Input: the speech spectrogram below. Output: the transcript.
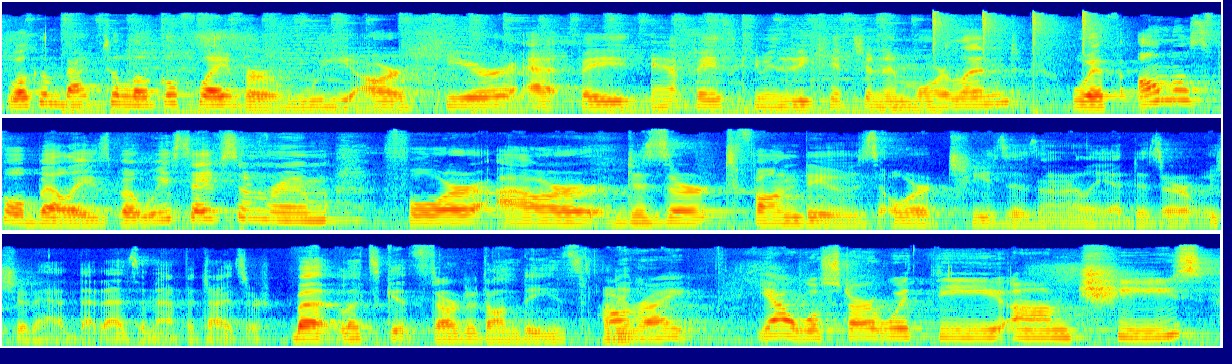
Welcome back to Local Flavor. We are here at Faye, Aunt Faye's Community Kitchen in Morland with almost full bellies, but we saved some room for our dessert fondues, or cheese isn't really a dessert. We should have had that as an appetizer. But let's get started on these. What All right. Yeah, we'll start with the um, cheese.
